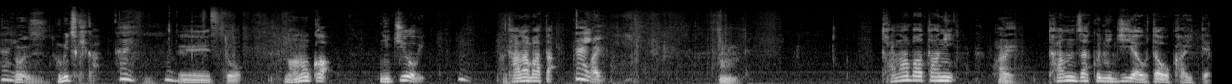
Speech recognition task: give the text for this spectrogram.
はい。そうです。ふみつきか。はい。えーっと、7日、日曜日。七夕。はい。はい。七夕にはい。短冊に字や歌を書いて、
